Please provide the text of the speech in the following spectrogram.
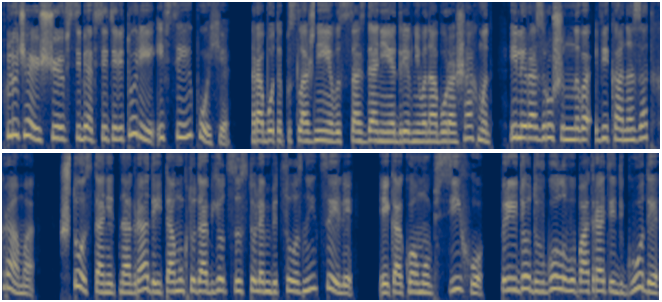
включающую в себя все территории и все эпохи? Работа посложнее воссоздания древнего набора шахмат или разрушенного века назад храма. Что станет наградой тому, кто добьется столь амбициозной цели? И какому психу придет в голову потратить годы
